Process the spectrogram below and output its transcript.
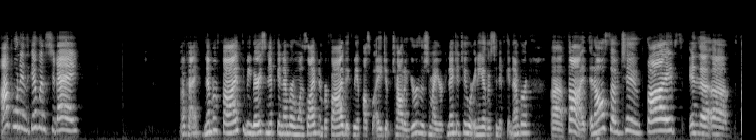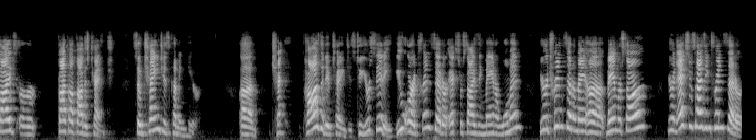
I'm pulling in the good ones today. Okay, number five could be a very significant number in one's life. Number five, it could be a possible age of a child of yours or somebody you're connected to or any other significant number. Uh, five, and also two, fives in the um, fives are five, five, five is change. So change is coming here. Um, cha positive changes to your city. You are a trendsetter exercising man or woman. You're a trendsetter uh, ma'am or sir. You're an exercising trendsetter.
